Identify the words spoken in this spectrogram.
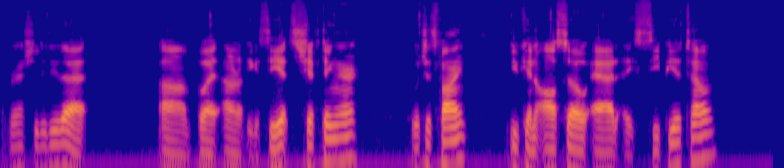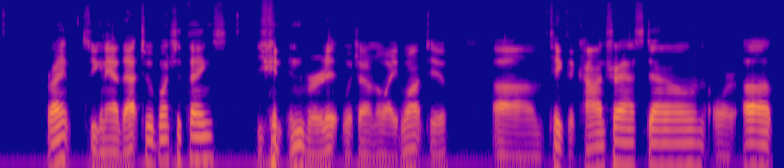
Never asked you to do that. Um, but I don't know if you can see it. It's shifting there, which is fine. You can also add a sepia tone, right? So you can add that to a bunch of things. You can invert it, which I don't know why you'd want to. Um, take the contrast down or up.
